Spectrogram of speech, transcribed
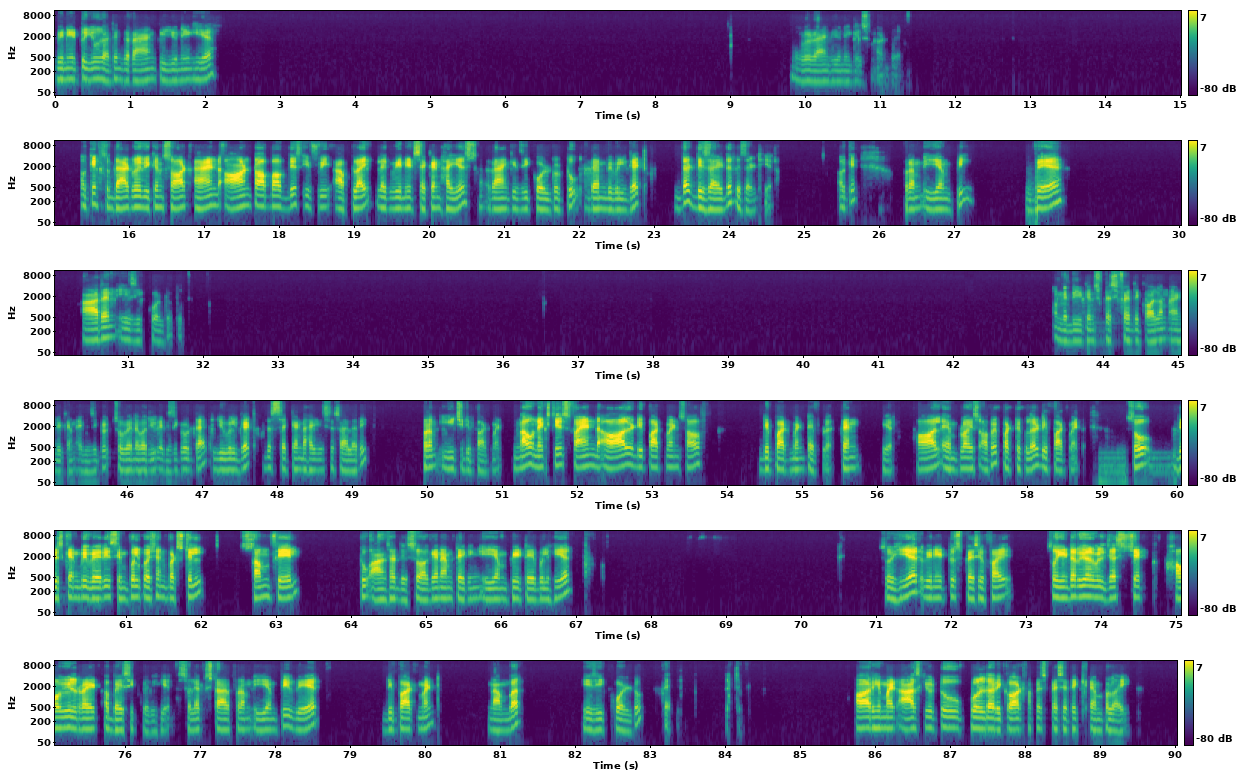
we need to use I think rank unique here. rank unique is not there. Okay, so that way we can sort and on top of this, if we apply, like we need second highest, rank is equal to 2, then we will get the desired result here. Okay, from EMP where Rn is equal to 2. or maybe you can specify the column and you can execute. So whenever you execute that, you will get the second highest salary from each department. Now next is find all departments of department employee. Then here, all employees of a particular department. So this can be very simple question, but still some fail to answer this. So again, I'm taking EMP table here. So here we need to specify so interviewer will just check how we will write a basic query here. Select star from EMP where department number is equal to 10. Or he might ask you to pull the records of a specific employee.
